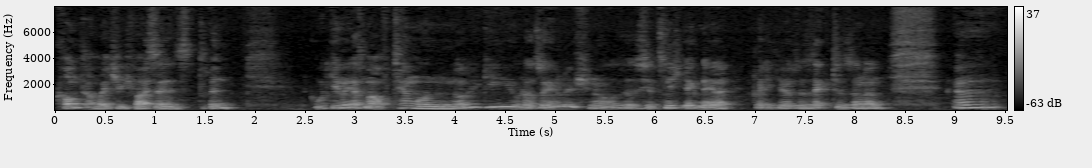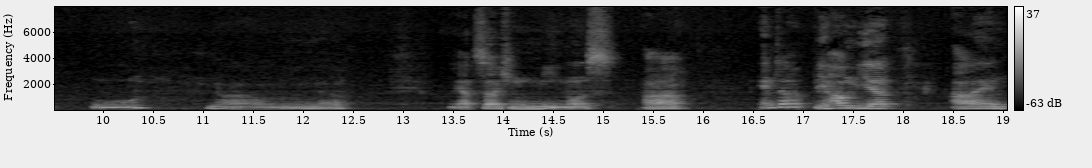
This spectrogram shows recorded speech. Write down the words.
Kommt, aber ich, ich weiß, er ist drin. Gut, gehen wir erstmal auf Terminologie oder so ähnlich. Ne? Also das ist jetzt nicht irgendeine religiöse Sekte, sondern äh, U, na, na, Leerzeichen minus A, Enter. Wir haben hier ein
